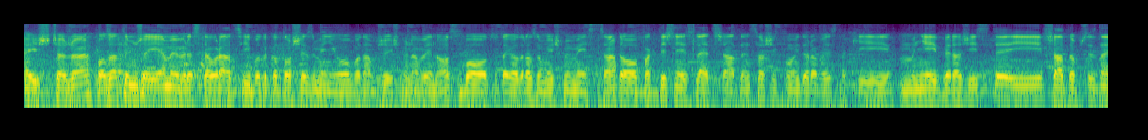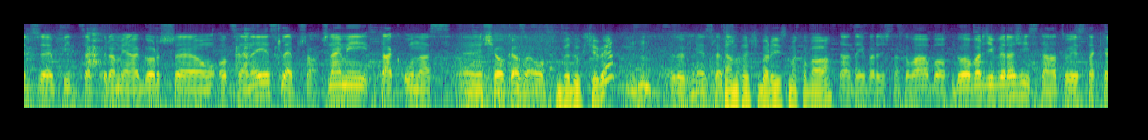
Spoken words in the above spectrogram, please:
ej, szczerze, poza tym, że jemy w restauracji, bo tylko to się zmieniło, bo tam wzięliśmy na wynos, bo tutaj od razu mieliśmy miejsca, to faktycznie jest lepsza. Ten sosik pomidorowy jest taki mniej wyrazisty i trzeba to przyznać, że pizza, która miała gorszą ocenę, jest lepsza. Przynajmniej tak u nas e, się okazało. Według ciebie? Mhm, według mnie jest lepsza. Tamta ci bardziej smakowała? Ta najbardziej smakowała, bo była bardziej wyrazista, a tu jest taka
